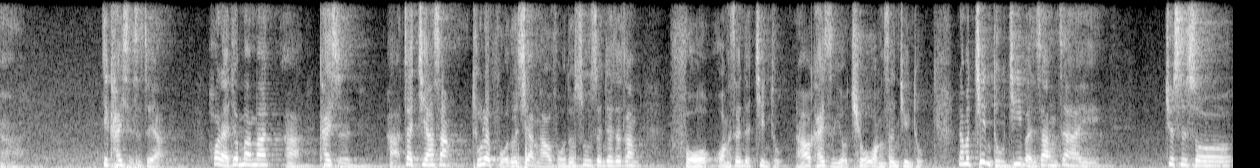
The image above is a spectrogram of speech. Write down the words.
啊，一开始是这样，后来就慢慢啊，开始啊，再加上除了佛的相好、佛的殊胜，再加上佛往生的净土，然后开始有求往生净土。那么净土基本上在，就是说，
